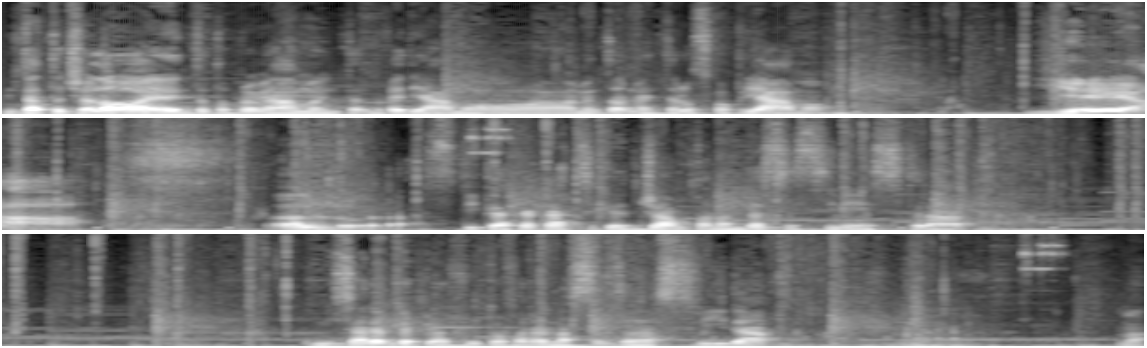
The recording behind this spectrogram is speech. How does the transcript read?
Intanto ce l'ho e intanto proviamo, intanto vediamo, eventualmente lo scopriamo. Yeah! Allora, sti cacacazzi che jumpano a destra e a sinistra. Mi sarebbe piaciuto fare l'assenza della sfida. Ma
